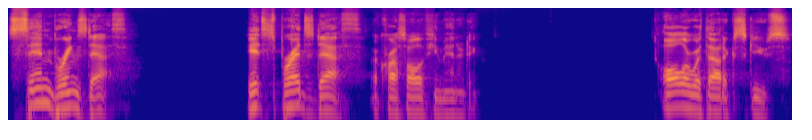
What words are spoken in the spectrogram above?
Sin brings death, it spreads death across all of humanity. All are without excuse.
